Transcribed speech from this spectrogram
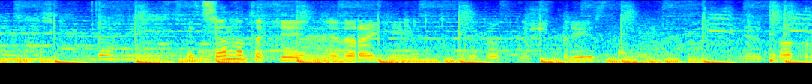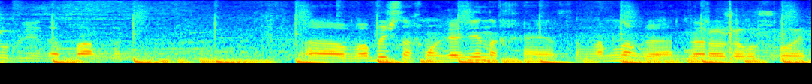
книжки даже есть. И цены такие недорогие. Где-то 1300, 900 рублей за панда. А в обычных магазинах это намного дороже выходит.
